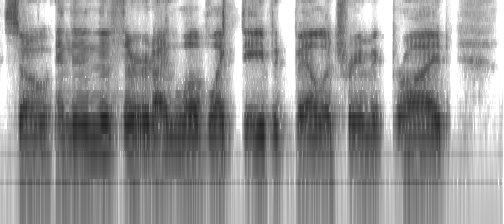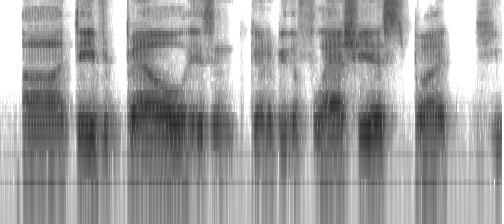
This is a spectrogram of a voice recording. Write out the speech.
so and then in the third i love like david bell or trey mcbride uh, David Bell isn't going to be the flashiest, but he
